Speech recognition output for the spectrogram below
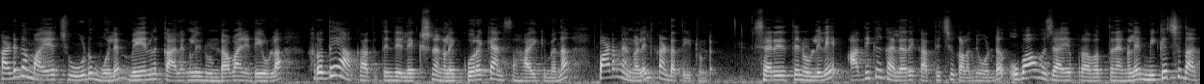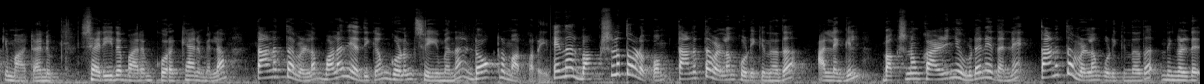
കഠിനമായ ചൂട് മൂലം വേനൽക്കാലങ്ങളിൽ ഉണ്ടാവാനിടയുള്ള ഹൃദയാഘാതത്തിന്റെ ലക്ഷണങ്ങളെ കുറയ്ക്കാൻ സഹായിക്കുമെന്ന് പഠനങ്ങളിൽ കണ്ടെത്തിയിട്ടുണ്ട്. ശരീരത്തിനുള്ളിലെ അധിക കലറി കത്തിച്ചു കളഞ്ഞുകൊണ്ട് ഉപാപചായ പ്രവർത്തനങ്ങളെ മികച്ചതാക്കി മാറ്റാനും ശരീരഭാരം കുറയ്ക്കാനുമെല്ലാം തണുത്ത വെള്ളം വളരെയധികം ഗുണം ചെയ്യുമെന്ന് ഡോക്ടർമാർ പറയും എന്നാൽ ഭക്ഷണത്തോടൊപ്പം തണുത്ത വെള്ളം കുടിക്കുന്നത് അല്ലെങ്കിൽ ഭക്ഷണം കഴിഞ്ഞ ഉടനെ തന്നെ തണുത്ത വെള്ളം കുടിക്കുന്നത് നിങ്ങളുടെ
